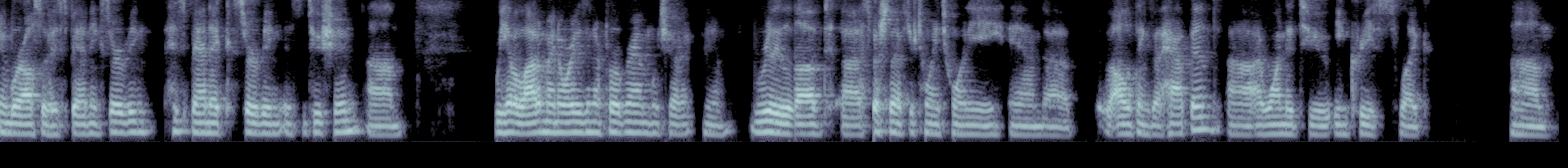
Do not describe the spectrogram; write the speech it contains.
and we're also Hispanic serving Hispanic serving institution. Um, we have a lot of minorities in our program, which I you know really loved, uh, especially after 2020 and uh, all the things that happened. Uh, I wanted to increase like um,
